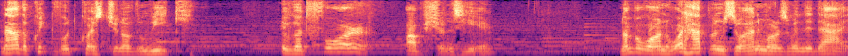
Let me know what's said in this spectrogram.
Now, the quick vote question of the week. We've got four options here. Number one, what happens to animals when they die?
